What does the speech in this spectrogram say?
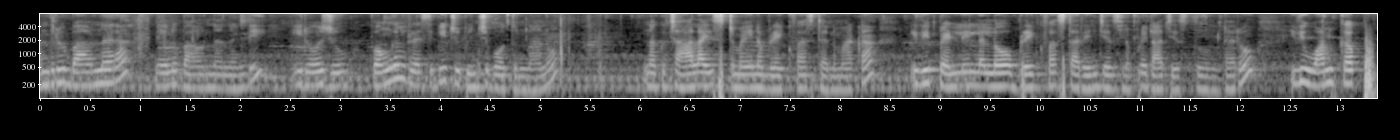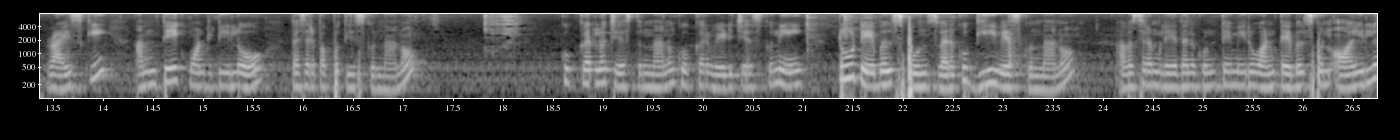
అందరూ బాగున్నారా? నేను బాగున్నానండి. ఈరోజు పొంగల్ రెసిపీ చూపించబోతున్నాను. నాకు చాలా ఇష్టమైన బ్రేక్ఫాస్ట్ అనమాట ఇది పెళ్ళిళ్ళలో బ్రేక్ఫాస్ట్ అరేంజ్ చేసినప్పుడు ఇలా చేస్తూ ఉంటారు. ఇది వన్ కప్ రైస్కి అంతే క్వాంటిటీలో పెసరపప్పు తీసుకున్నాను. కుక్కర్లో చేస్తున్నాను. కుక్కర్ వేడి చేసుకుని టూ టేబుల్ స్పూన్స్ వరకు ఘీ వేసుకున్నాను. అవసరం లేదనుకుంటే మీరు one tablespoon oil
